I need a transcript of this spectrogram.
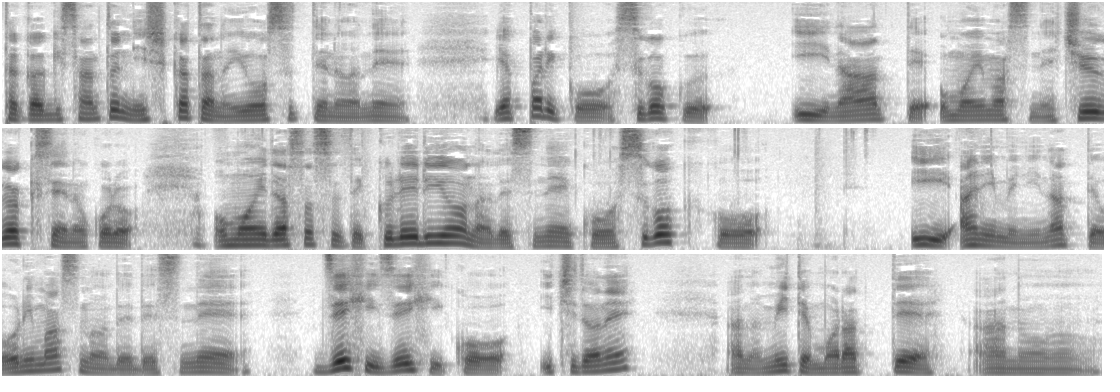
高木さんと西方の様子っていうのはね、やっぱりこう、すごくいいなって思いますね。中学生の頃、思い出させてくれるようなですね、こう、すごくこう、いいアニメになっておりますのでですね、ぜひぜひこう、一度ね、あの、見てもらって、あの、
